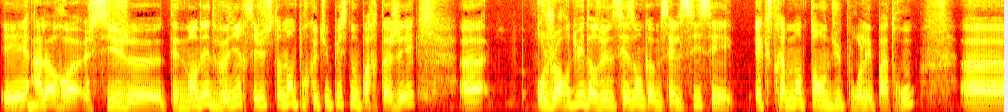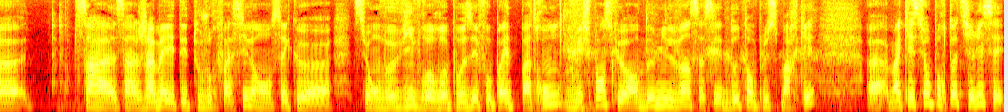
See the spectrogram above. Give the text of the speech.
Et alors, euh, si je t'ai demandé de venir, c'est justement pour que tu puisses nous partager. euh, Aujourd'hui, dans une saison comme celle-ci, c'est extrêmement tendu pour les patrons. Euh, ça n'a jamais été toujours facile. On sait que euh, si on veut vivre reposé, faut pas être patron. Mais je pense qu'en 2020, ça s'est d'autant plus marqué. Euh, ma question pour toi, Thierry, c'est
